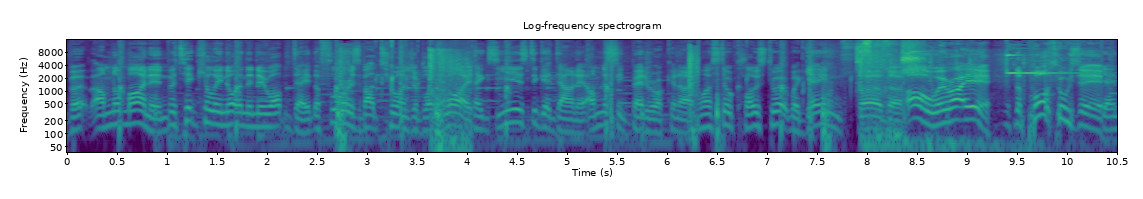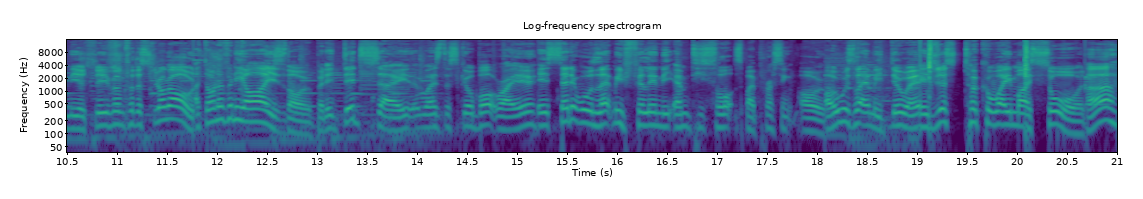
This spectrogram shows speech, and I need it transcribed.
but I'm not mining. Particularly not in the new update. The floor is about 200 blocks wide. Takes years to get down it. I'm gonna see bedrock, and I am I still close to it? We're getting further. Oh, we're right here. The portal's here. Getting the achievement for the stronghold. I don't have any eyes though, but it did say, that where's the skill bot right here? It said it will let me fill in the empty slots by pressing O. O was letting me do it. It just took away my sword. Huh?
